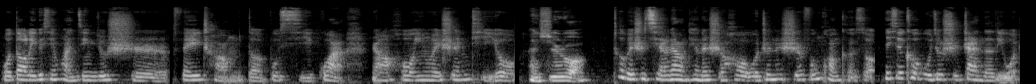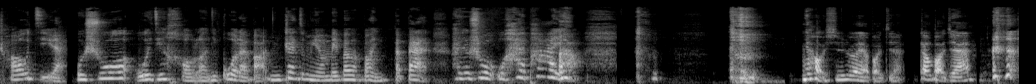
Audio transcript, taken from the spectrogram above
我到了一个新环境，就是非常的不习惯，然后因为身体又。很虚弱。特别是前两天的时候，我真的是疯狂咳嗽。那些客户就是站的离我超级远。我说我已经好了，你过来吧。你站这么远，没办法帮你办办。他就说我害怕呀。你好虚弱呀，宝娟，张宝娟。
